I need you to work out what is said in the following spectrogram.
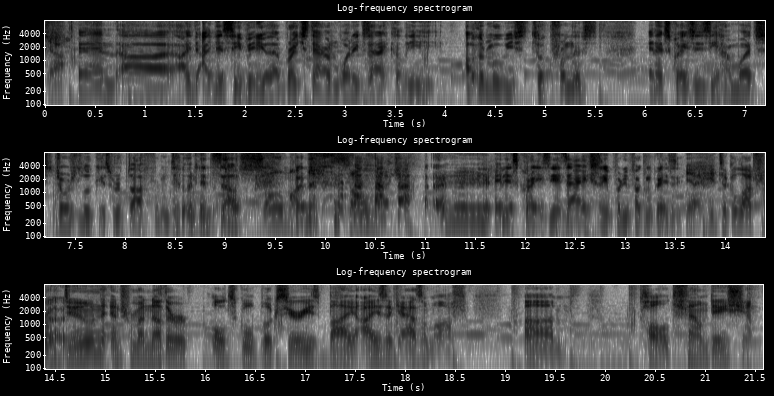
Yeah. And uh, I, I did see a video that breaks down what exactly other movies took from this, and it's crazy to see how much George Lucas ripped off from Dune itself. so much so much it is crazy. It's actually pretty fucking crazy. yeah he took a lot from dune and from another old school book series by isaac asimov um called Foundation.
